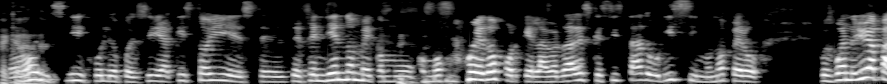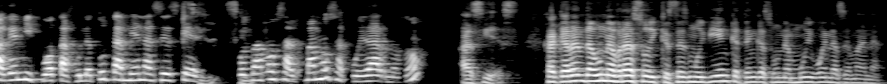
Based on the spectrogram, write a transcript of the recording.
Ay, sí, Julio, pues sí, aquí estoy este, defendiéndome como, como puedo, porque la verdad es que sí está durísimo, ¿no? Pero, pues bueno, yo ya pagué mi cuota, Julio, tú también, así es que, sí, sí. pues vamos a, vamos a cuidarnos, ¿no? Así es. Jacaranda, un abrazo y que estés muy bien, que tengas una muy buena semana.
